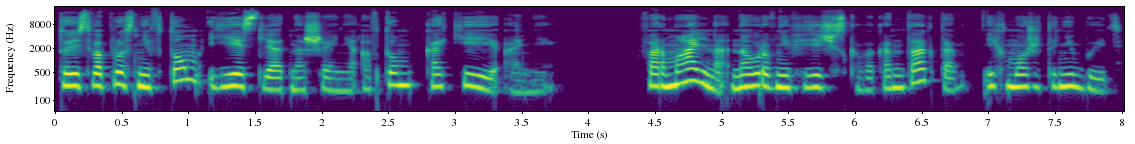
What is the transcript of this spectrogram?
То есть вопрос не в том, есть ли отношения, а в том, какие они. Формально, на уровне физического контакта, их может и не быть.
